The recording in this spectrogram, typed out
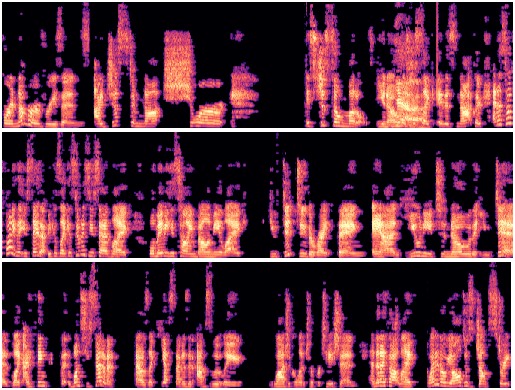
For a number of reasons. I just am not sure. It's just so muddled, you know? Yeah. It's just like, it is not clear. And it's so funny that you say that because like, as soon as you said like, well, maybe he's telling Bellamy like, you did do the right thing and you need to know that you did. Like, I think that once you said it, I was like, yes, that is an absolutely logical interpretation. And then I thought like, why did y'all just jump straight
